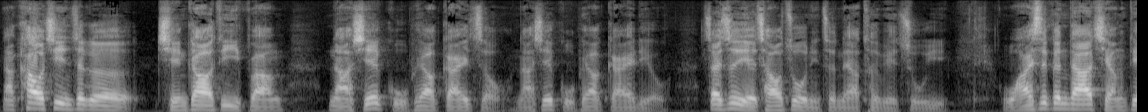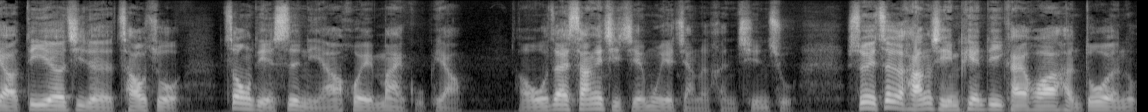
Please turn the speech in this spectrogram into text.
那靠近这个前高的地方，哪些股票该走，哪些股票该留？在这里的操作，你真的要特别注意。我还是跟大家强调，第二季的操作重点是你要会卖股票。好，我在上一期节目也讲得很清楚。所以这个行情遍地开花，很多人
